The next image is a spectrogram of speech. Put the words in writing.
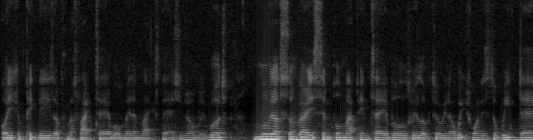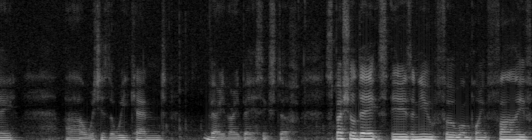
or you can pick these up from a fact table, min and max date as you normally would. Moving on to some very simple mapping tables, we looked at you know which one is the weekday, uh, which is the weekend, very very basic stuff. Special dates is a new for 1.5.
